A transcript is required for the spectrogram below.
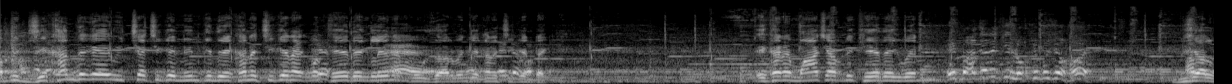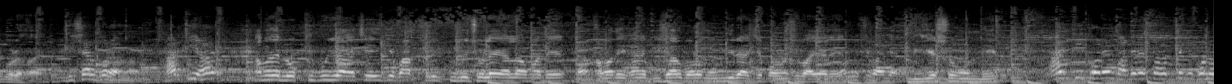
আপনি যেখান থেকে ইচ্ছা চিকেন নিন কিন্তু এখানে চিকেন একবার খেয়ে দেখলেন বুঝতে পারবেন যে এখানে চিকেনটা কি। এখানে মাছ আপনি খেয়ে দেখবেন। এই বাজারে কি লক্ষ্মী পুজো হয়? বিশাল করে হয়। বিশাল করে হয়। আর কি হয়? আমাদের লক্ষ্মী পুজো আছে এই যে বাৎসরিক পুজো চলে গেল আমাদের। আমাদের এখানে বিশাল বড় মন্দির আছে পরমশী বাজারে নিজস্ব মন্দির। আর কি করেন বাজারের তরফ থেকে কোনো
